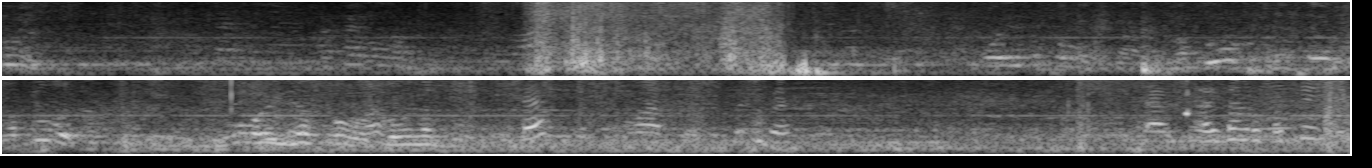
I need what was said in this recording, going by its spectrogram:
-hmm. you. Все? Так, Артур, потише.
